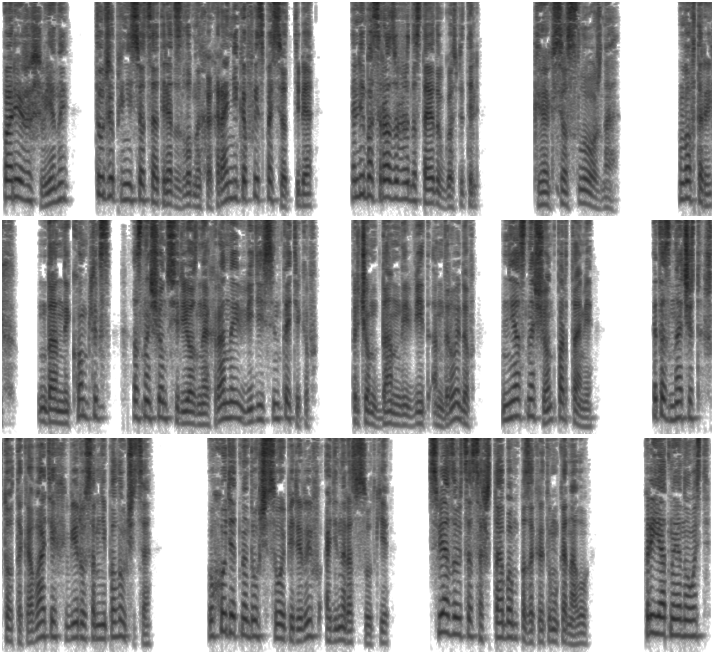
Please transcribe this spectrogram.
Порежешь вены, Тут же принесется отряд злобных охранников и спасет тебя. Либо сразу же доставят в госпиталь. Как все сложно. Во-вторых, данный комплекс оснащен серьезной охраной в виде синтетиков. Причем данный вид андроидов не оснащен портами. Это значит, что атаковать их вирусом не получится. Уходят на двухчасовой перерыв один раз в сутки. Связываются со штабом по закрытому каналу. Приятная новость.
